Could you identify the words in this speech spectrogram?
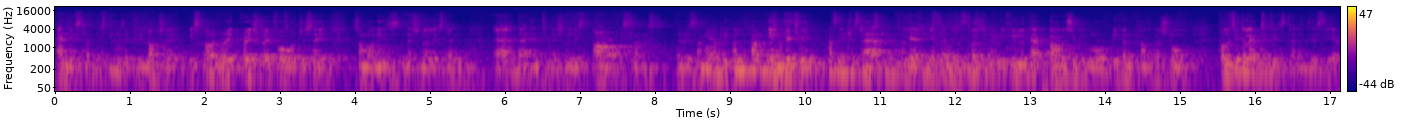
and Islamist. There is actually not a, it's not a very, very straightforward to say someone is nationalist and uh, the anti-nationalists are Islamist. There is some other people in has- between. Has an interesting Uh, history yeah, So, influence, because yeah. if you look at Bangladeshi people or even transnational political entities that exist here,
